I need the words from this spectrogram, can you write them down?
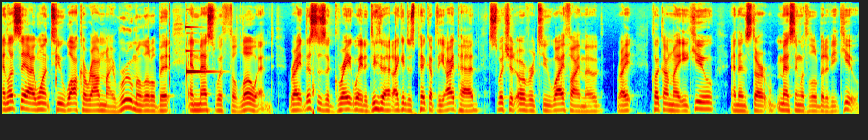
And let's say I want to walk around my room a little bit and mess with the low end, right? This is a great way to do that. I can just pick up the iPad, switch it over to Wi-Fi mode, right? Click on my EQ, and then start messing with a little bit of EQ.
